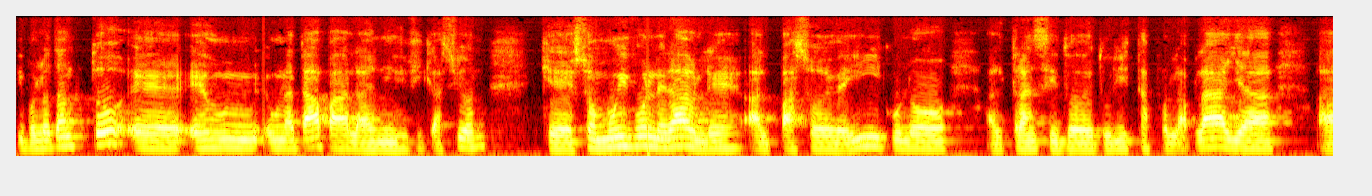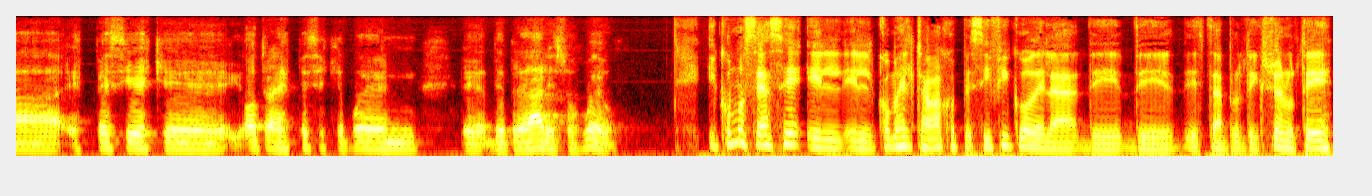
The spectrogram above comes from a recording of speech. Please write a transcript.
y por lo tanto es una etapa, la nidificación, que son muy vulnerables al paso de vehículos, al tránsito de turistas por la playa, a especies que, otras especies que pueden eh, depredar esos huevos. ¿Y cómo se hace el, cómo es el trabajo específico de la de, de, esta protección? Ustedes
